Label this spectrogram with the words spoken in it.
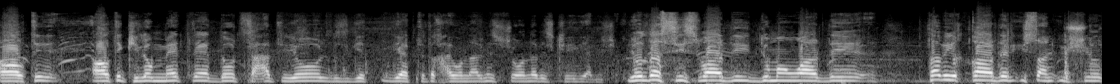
6 6 kilometre 4 saat yol biz get- getirdik hayvanlarımız şu anda biz köye gelmiş. Yolda sis vardı, duman vardı. Tabii kardır, insan üşüyor.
